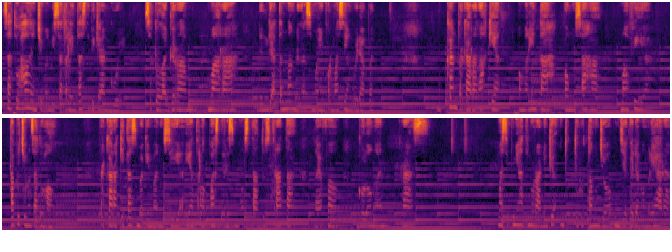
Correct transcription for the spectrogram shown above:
Satu hal yang cuma bisa terlintas di pikiran gue setelah geram, marah, dan gak tenang dengan semua informasi yang gue dapat. Bukan perkara rakyat, pemerintah, pengusaha, mafia, tapi cuma satu hal. Perkara kita sebagai manusia yang terlepas dari semua status strata, level, golongan, ras. Masih punya hati nurani gak untuk turut tanggung jawab menjaga dan memelihara?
